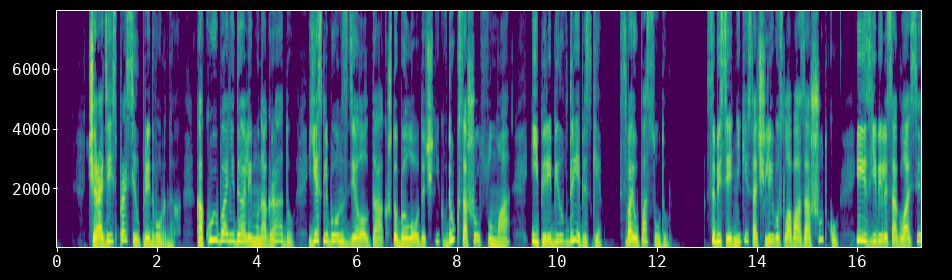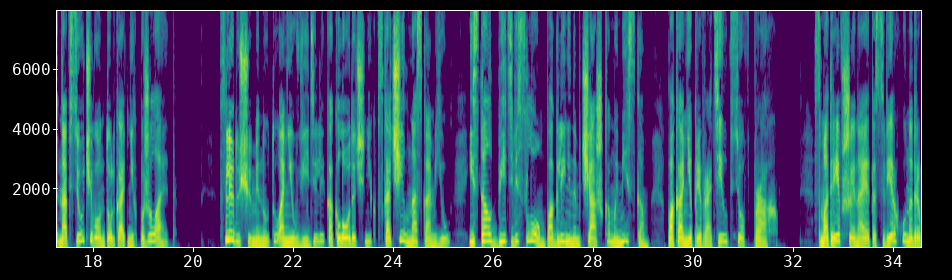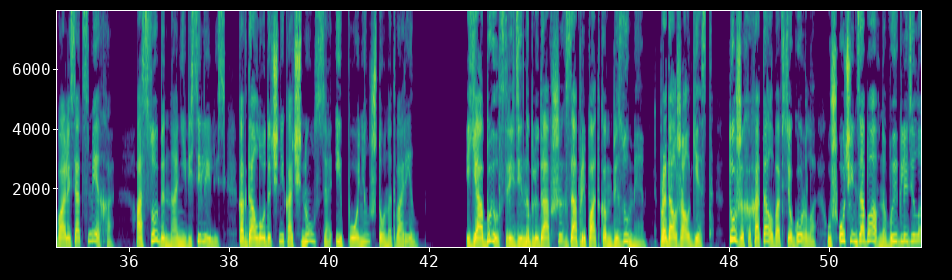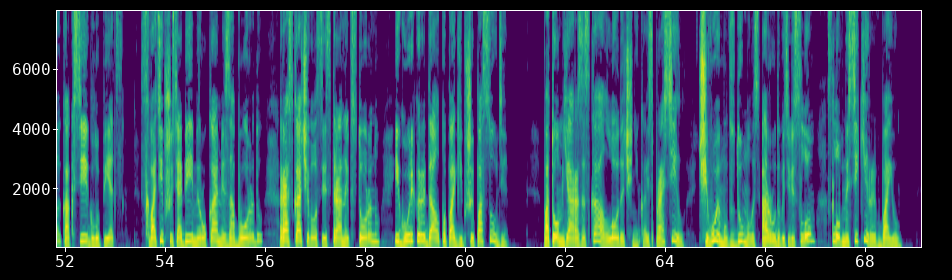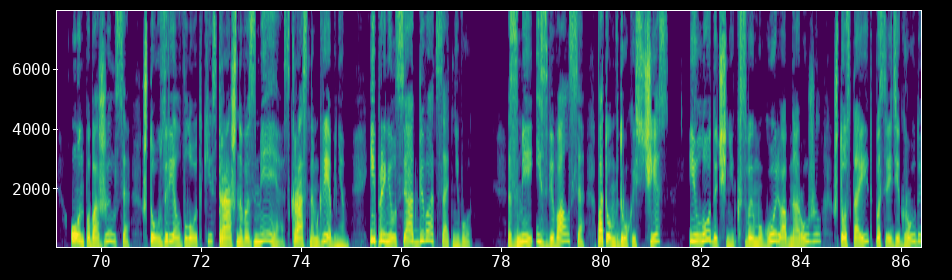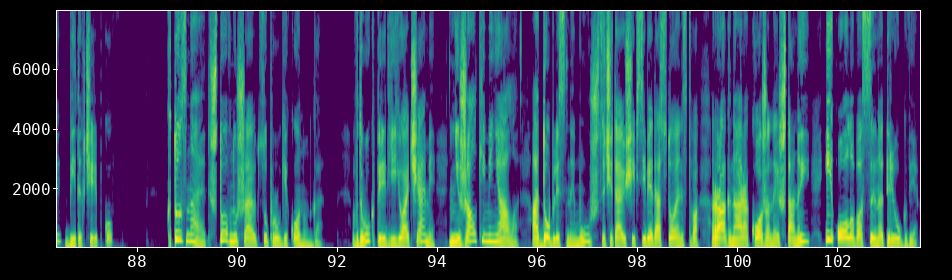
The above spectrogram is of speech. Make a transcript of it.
Чародей спросил придворных, какую бы они дали ему награду, если бы он сделал так, чтобы лодочник вдруг сошел с ума и перебил вдребезги свою посуду. Собеседники сочли его слова за шутку и изъявили согласие на все, чего он только от них пожелает. В следующую минуту они увидели, как лодочник вскочил на скамью и стал бить веслом по глиняным чашкам и мискам, пока не превратил все в прах. Смотревшие на это сверху надрывались от смеха. Особенно они веселились, когда лодочник очнулся и понял, что натворил. «Я был среди наблюдавших за припадком безумия», — продолжал Гест. Тоже хохотал во все горло. Уж очень забавно выглядело, как сей глупец, схватившись обеими руками за бороду, раскачивался из стороны в сторону и горько рыдал по погибшей посуде. Потом я разыскал лодочника и спросил, чего ему вздумалось орудовать веслом, словно секирой в бою. Он побожился, что узрел в лодке страшного змея с красным гребнем и принялся отбиваться от него. Змей извивался, потом вдруг исчез, и лодочник к своему горю обнаружил, что стоит посреди груды битых черепков. Кто знает, что внушают супруги конунга? Вдруг перед ее очами не жалкий меняла, а доблестный муж, сочетающий в себе достоинства Рагнара кожаные штаны и олова сына Трюгве.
